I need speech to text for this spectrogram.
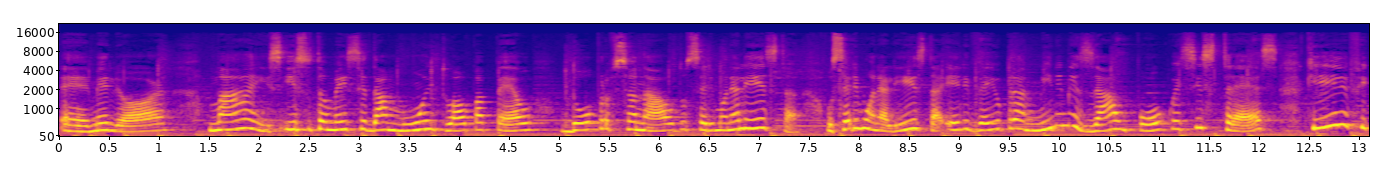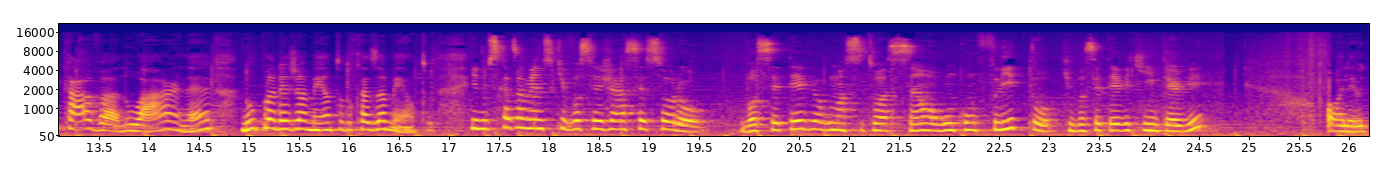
é, melhor mas isso também se dá muito ao papel do profissional do cerimonialista. O cerimonialista ele veio para minimizar um pouco esse estresse que ficava no ar, né, no planejamento do casamento. E nos casamentos que você já assessorou, você teve alguma situação, algum conflito que você teve que intervir? Olha, eu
